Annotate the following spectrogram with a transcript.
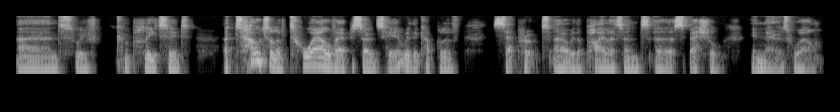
and we've completed a total of 12 episodes here with a couple of separate, uh, with a pilot and uh, special in there as well.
